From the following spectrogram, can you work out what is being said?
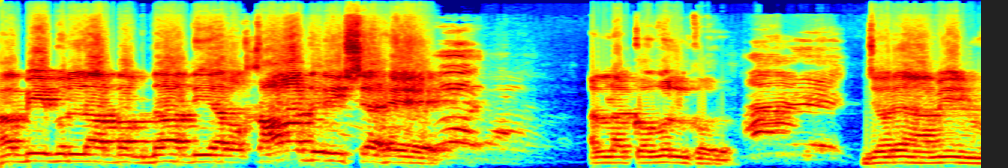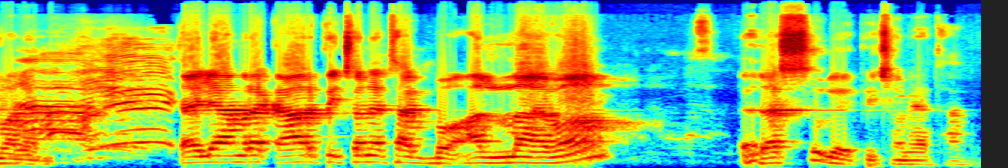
হাবিবুল্লাহ বাগদাদি আল কাদরি সাহেব আল্লাহ কবুল করুন জোরে আমিন বলেন। তাইলে আমরা কার পিছনে থাকব? আল্লাহ এবং রাসূলের পিছনে থাকব।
